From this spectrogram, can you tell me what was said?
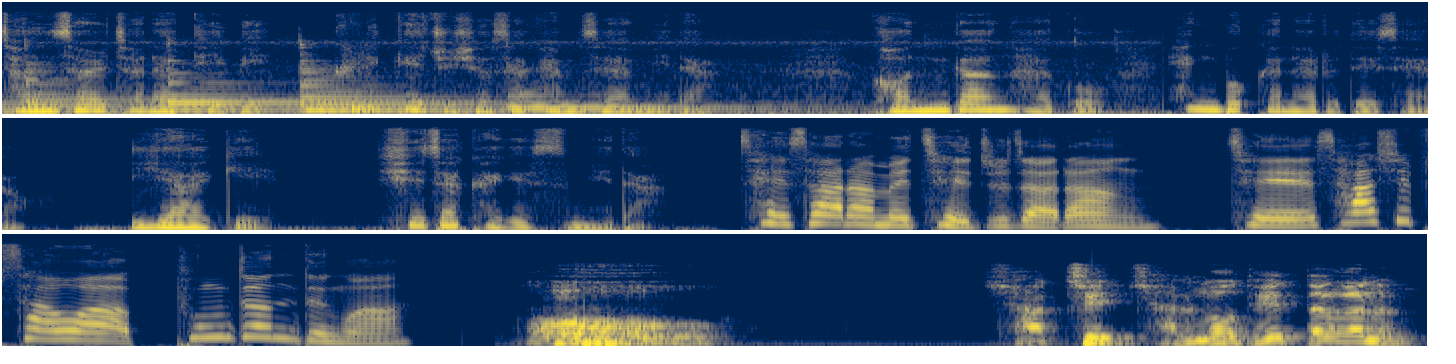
전설천하TV 클릭해 주셔서 감사합니다. 건강하고 행복한 하루 되세요. 이야기 시작하겠습니다. 세 사람의 제주자랑 제 44화 풍전등화 오, 자칫 잘못했다가는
